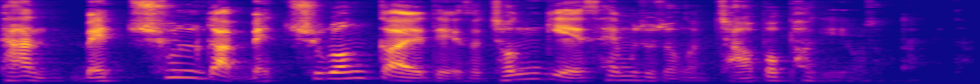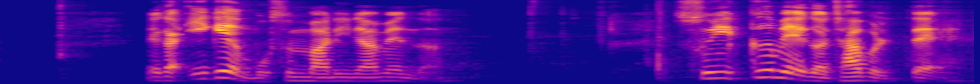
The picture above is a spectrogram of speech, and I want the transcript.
단 매출과 매출원가에 대해서 전기의 세무 조정은 자법하게 이루어졌답니다. 그러니까 이게 무슨 말이냐면은 수익 금액은 잡을 때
